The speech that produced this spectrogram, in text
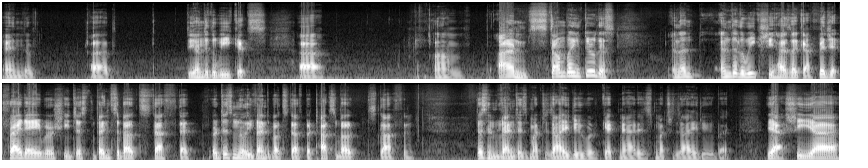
and the uh, the end of the week it's uh, um, I'm stumbling through this, and then end of the week she has like a fidget Friday where she just vents about stuff that or doesn't really vent about stuff but talks about stuff and doesn't vent as much as I do or get mad as much as I do. But yeah, she uh,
